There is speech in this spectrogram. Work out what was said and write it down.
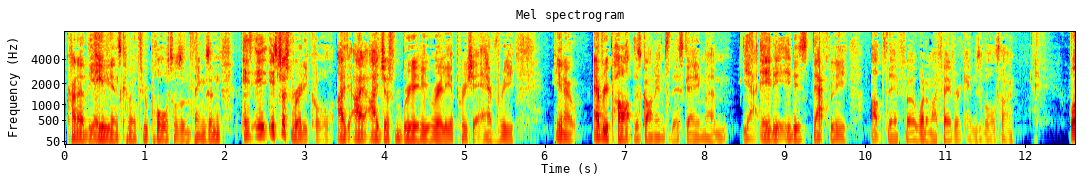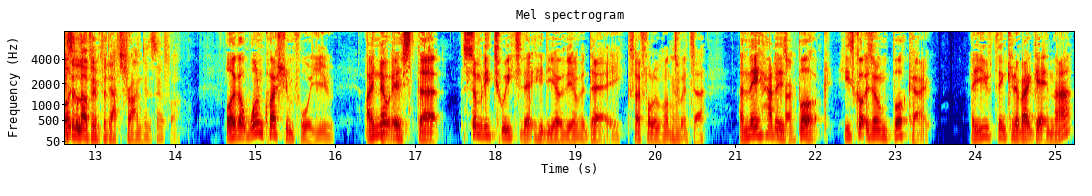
kind of the aliens coming through portals and things, and it, it, it's just really cool. I, I, I just really, really appreciate every you know every part that's gone into this game um yeah it it is definitely up there for one of my favorite games of all time Well, it's a got- love him for death stranding so far Well, I got one question for you. I noticed that somebody tweeted at Hideo the other day because I follow him on Twitter, and they had his Okay. book. He's got his own book out. Are you thinking about getting that?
